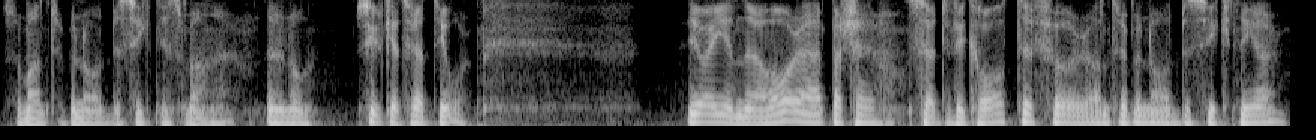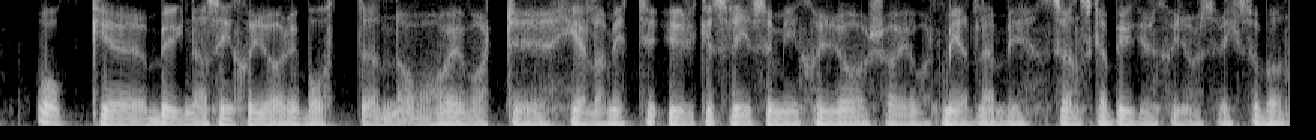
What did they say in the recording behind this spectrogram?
som entreprenadbesiktningsman. Det är nog cirka 30 år. Jag innehar certifikatet för entreprenadbesiktningar och eh, byggnadsingenjör i botten och har ju varit hela mitt yrkesliv som ingenjör så har jag varit medlem i Svenska Byggingenjörers Riksförbund.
